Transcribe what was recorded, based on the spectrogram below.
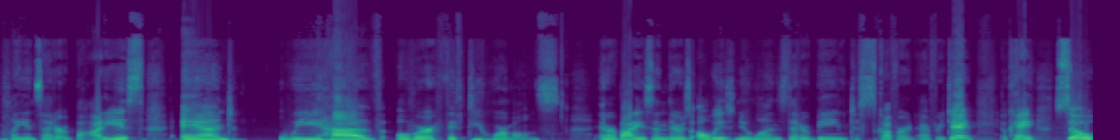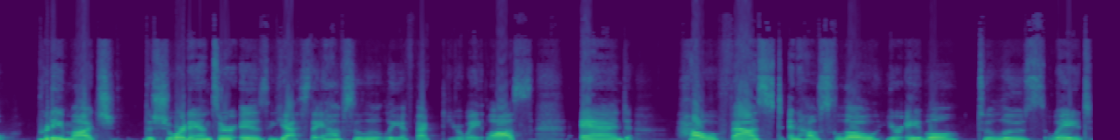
play inside our bodies. And we have over 50 hormones in our bodies, and there's always new ones that are being discovered every day. Okay, so pretty much the short answer is yes, they absolutely affect your weight loss and how fast and how slow you're able to lose weight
